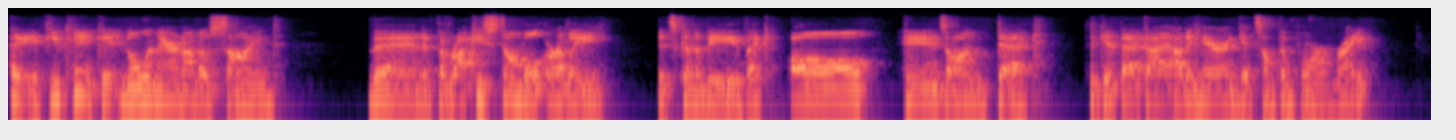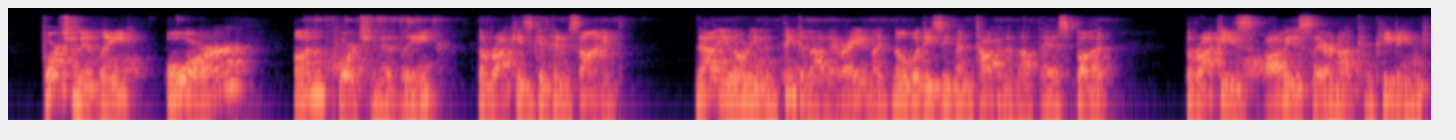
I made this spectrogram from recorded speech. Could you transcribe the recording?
hey, if you can't get Nolan Arenado signed, then if the Rockies stumble early, it's going to be like all hands on deck to get that guy out of here and get something for him, right? Fortunately, or unfortunately, the Rockies get him signed. Now you don't even think about it, right? Like nobody's even talking about this, but the Rockies obviously are not competing.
